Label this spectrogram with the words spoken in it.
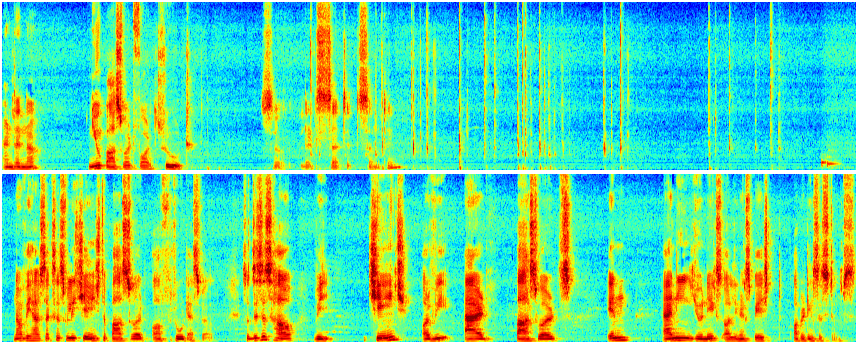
And then a new password for root. So let's set it something. Now we have successfully changed the password of root as well so this is how we change or we add passwords in any Unix or Linux based operating systems.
